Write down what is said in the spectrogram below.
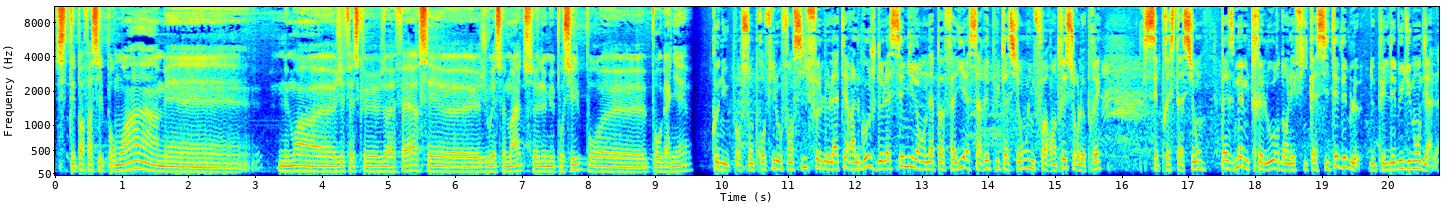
c'était pas facile pour moi, mais mais moi, euh, j'ai fait ce que je devais faire, c'est euh, jouer ce match le mieux possible pour, euh, pour gagner. Connu pour son profil offensif, le latéral gauche de l'AC Milan n'a pas failli à sa réputation une fois rentré sur le pré. Ses prestations pèsent même très lourd dans l'efficacité des Bleus depuis le début du mondial.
